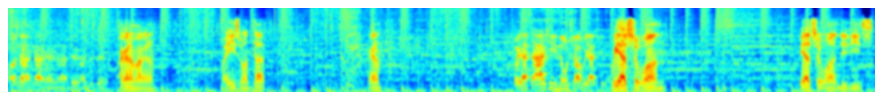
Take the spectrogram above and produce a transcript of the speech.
Oh, no, no, no, no. They're under there. I got him, I got him. My he's one tap. I got him. Wait, that's actually no shot. We actually won. We actually won. We actually won, GG's.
